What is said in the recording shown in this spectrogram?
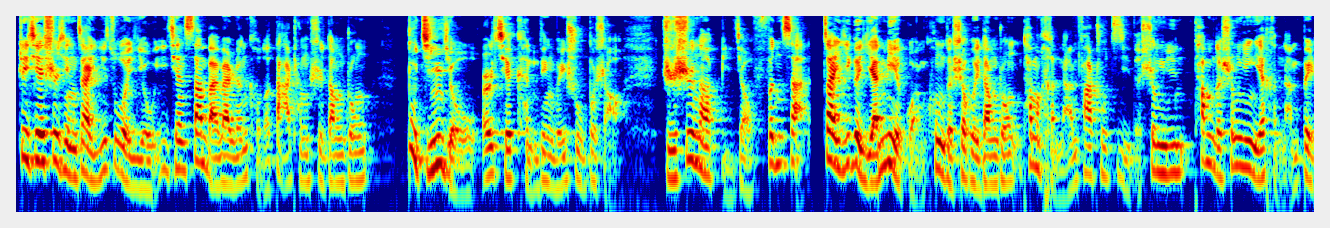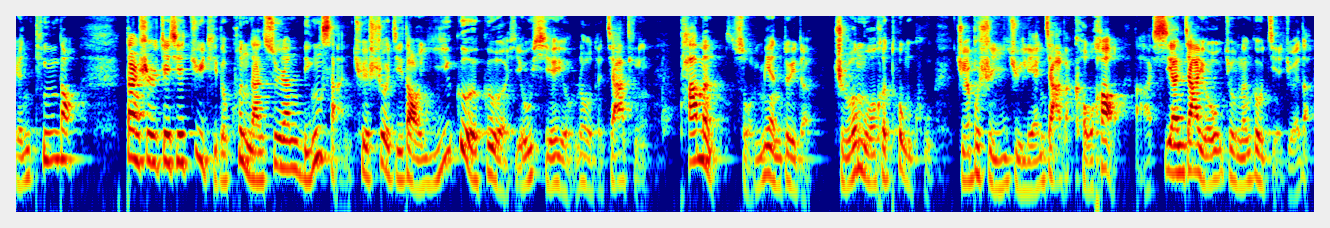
这些事情在一座有一千三百万人口的大城市当中，不仅有，而且肯定为数不少。只是呢，比较分散。在一个严密管控的社会当中，他们很难发出自己的声音，他们的声音也很难被人听到。但是这些具体的困难虽然零散，却涉及到一个个有血有肉的家庭，他们所面对的。折磨和痛苦绝不是一句廉价的口号啊！西安加油就能够解决的，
